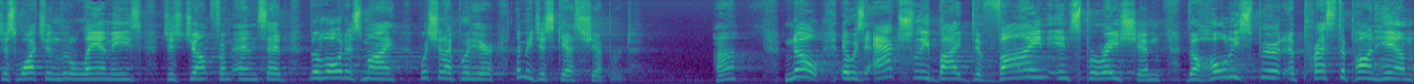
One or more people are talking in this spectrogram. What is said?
just watching little lammies, just jump from and said, The Lord is my, what should I put here? Let me just guess, shepherd. Huh? No, it was actually by divine inspiration, the Holy Spirit impressed upon him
